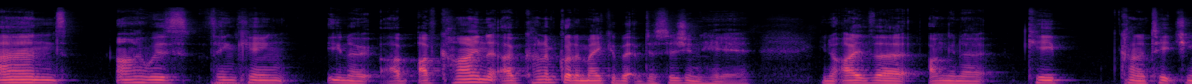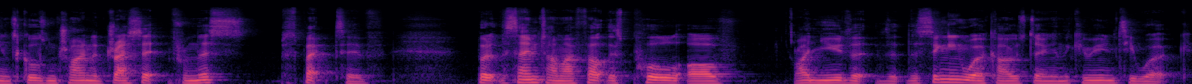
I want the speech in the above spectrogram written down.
And i was thinking you know I've, I've kind of i've kind of got to make a bit of decision here. You know either i'm going to keep kind of teaching in schools and trying to address it from this perspective. But at the same time, I felt this pull of I knew that the, the singing work I was doing and the community work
